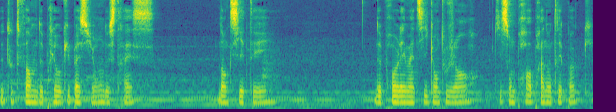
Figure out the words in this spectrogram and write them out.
de toute forme de préoccupation, de stress, d'anxiété, de problématiques en tout genre qui sont propres à notre époque.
